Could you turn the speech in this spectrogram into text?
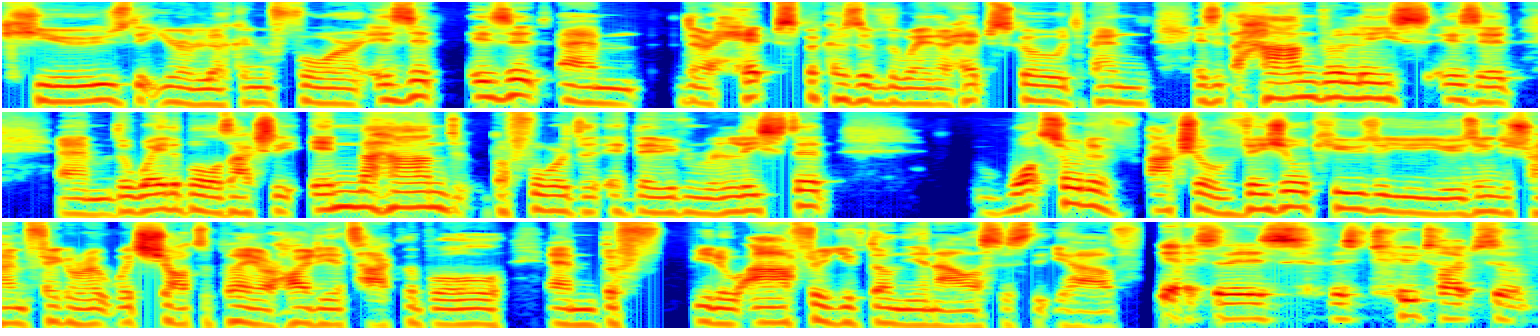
cues that you're looking for? Is it is it um, their hips because of the way their hips go? Depend. Is it the hand release? Is it um, the way the ball is actually in the hand before the, they've even released it? What sort of actual visual cues are you using to try and figure out which shot to play or how to attack the ball and um, bef- you know after you've done the analysis that you have? Yeah so there's there's two types of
